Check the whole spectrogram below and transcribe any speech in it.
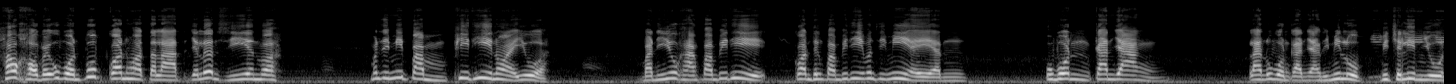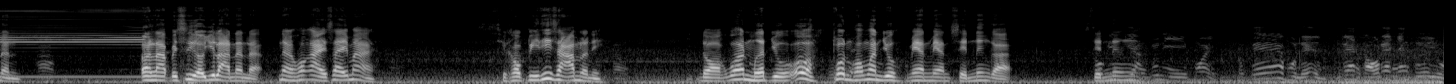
เข้าเขาไปอุบลปุ๊บก่อนหอดตลาดจะเลื่อนสีเห็นบ่มันจะมีปั๊มพี่ที่หน่อยอยู่อะบัดนี้อยู่ขางปั๊มพี่ที่ก่อนถึงปั๊มพี่ที่มันจะมีไออันอุบลการยางร้านอุบลการยางที่มีรูปมิชลินอยู่นั่นเอาละไปซื้อเอาอยู่ร้านนั่นแหละนั่นของอ้ายใส่มาสิเขาปีที่สามแล้วนี่ ดอกว่านเหมือดอยู่ โอ้ทนของมันอยู่แมนแมนเส้นหนึ่งกะเส้นหนึ่งแต่พุ่นเลยแรง เขาแรงยังคืออยู่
